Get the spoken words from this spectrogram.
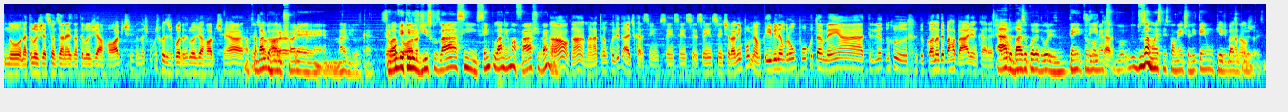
no, na trilogia Senhor dos Anéis e na trilogia Hobbit. Uma das poucas coisas boas da trilogia Hobbit é a. É, o trabalho do Howard Shore é maravilhoso, cara. Você eu ouve adoro. aqueles discos lá, assim, sem pular nenhuma faixa e vai embora. Não, não, mas na tranquilidade, cara, assim, sem, sem, sem, sem, sem tirar nem pôr mesmo. E me lembrou um pouco também a trilha do, do Conan the Barbarian, cara. Ah, do Basil Poledores, né? Tem, tem Sim, momentos do, dos anões, principalmente, ali tem um quê de Basil anãos. Poledores. Né?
